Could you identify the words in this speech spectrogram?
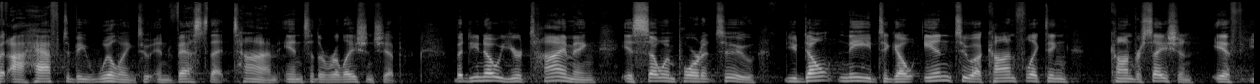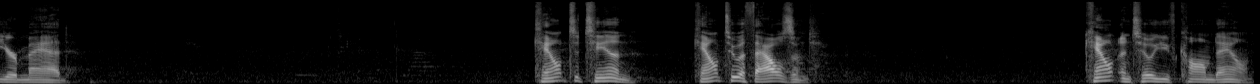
but I have to be willing to invest that time into the relationship. But do you know your timing is so important too? You don't need to go into a conflicting conversation if you're mad. Count to 10, count to a thousand. Count until you've calmed down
